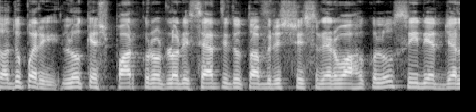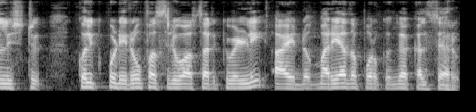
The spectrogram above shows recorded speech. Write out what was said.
తదుపరి లోకేష్ పార్క్ రోడ్లోని శాంతిదూత మినిస్ట్రీస్ నిర్వాహకులు సీనియర్ జర్నలిస్ట్ కొలికిపూడి రూఫస్ నివాసానికి వెళ్ళి ఆయన మర్యాదపూర్వకంగా కలిశారు.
